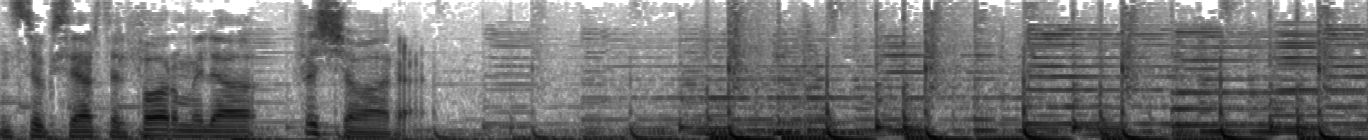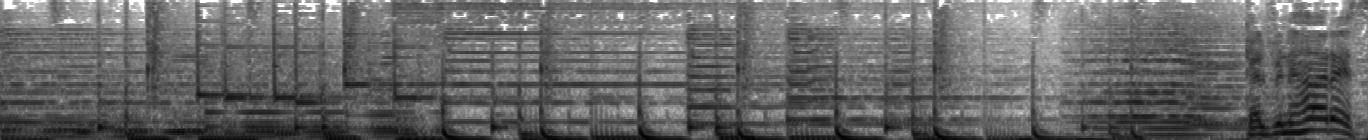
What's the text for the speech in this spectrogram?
نسوق سيارة الفورمولا في الشوارع؟ كلفن هارس.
